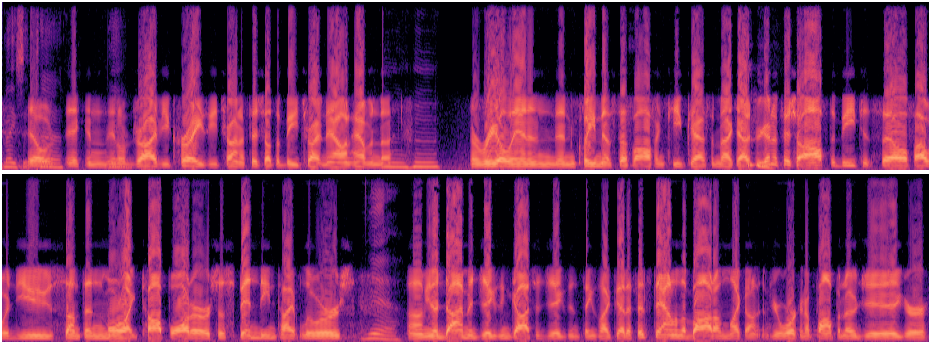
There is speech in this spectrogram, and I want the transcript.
Makes it it'll tough. it can Yeah. it'll drive you crazy trying to fish off the beach right now and having to Mm-hmm. To reel in and, and clean that stuff off and keep casting back out. If you're going to fish off the beach itself, I would use something more like topwater or suspending type lures. Yeah. Um, you know, diamond jigs and gotcha jigs and things like that. If it's down on the bottom, like on, if you're working a pompano jig or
